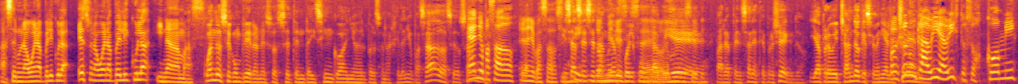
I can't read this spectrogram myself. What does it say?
hacer una buena película, es una buena película y nada más. ¿Cuándo se cumplieron esos 75 años del personaje? ¿El año pasado? ¿Hace dos El años? año pasado. El año pasado, sí. Quizás Sí, ese también fue el 2016 o puntapié 2017. para pensar este proyecto. Y aprovechando que se venía el Porque yo nunca había visto esos cómics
